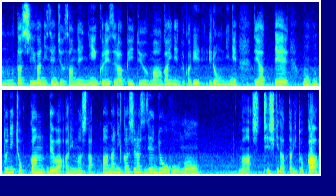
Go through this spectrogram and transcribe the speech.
あの私が2013年にクレイセラピーという、まあ、概念というか理論にね出会ってもう本当に直感ではありました。まあ、何かしら自然療法のまあ、知識だったりとか、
